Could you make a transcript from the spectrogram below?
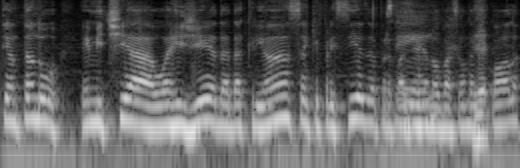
tentando emitir a, o RG da, da criança que precisa para fazer a renovação da é. escola.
